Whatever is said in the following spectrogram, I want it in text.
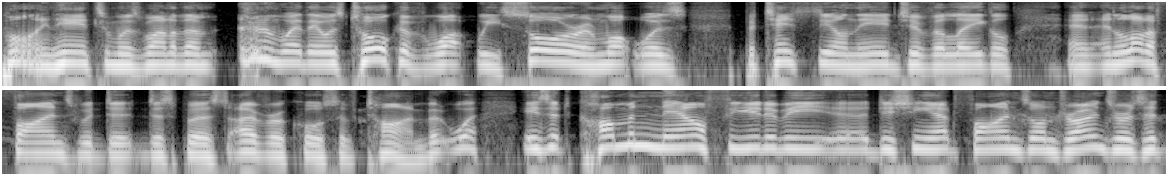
Pauline Hanson was one of them, where there was talk of what we saw and what was potentially on the edge of illegal, and, and a lot of fines were d- dispersed over a course of time. But wh- is it common now for you to be uh, dishing out fines on drones, or is it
